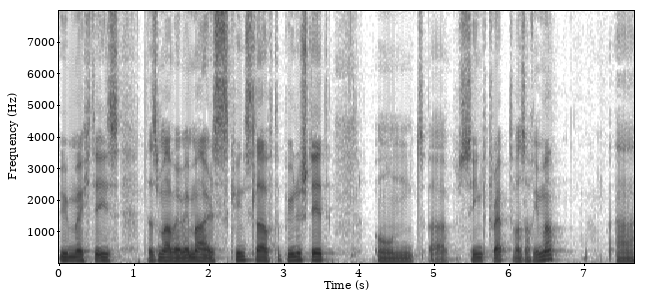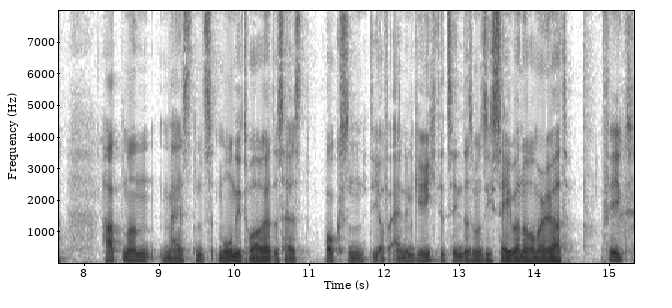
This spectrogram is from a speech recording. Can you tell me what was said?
üben möchte, ist, dass man, weil wenn man als Künstler auf der Bühne steht und äh, singt, rappt, was auch immer, äh, hat man meistens Monitore, das heißt Boxen, die auf einen gerichtet sind, dass man sich selber noch einmal hört. Fix.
